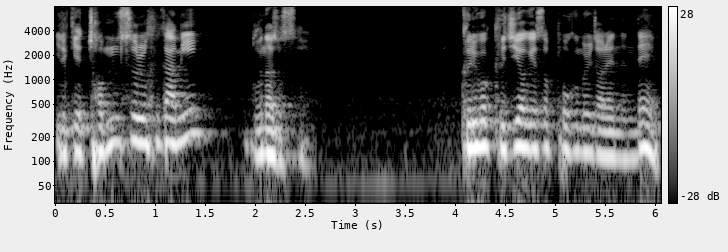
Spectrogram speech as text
이렇게 점술 흑암이 무너졌어요. 그리고 그 지역에서 복음을 전했는데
